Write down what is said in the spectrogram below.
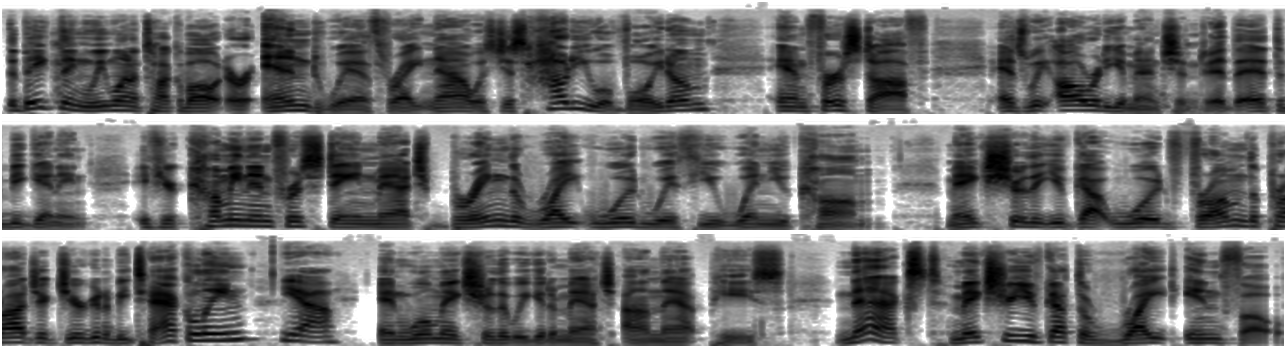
The big thing we want to talk about or end with right now is just how do you avoid them? And first off, as we already mentioned at the, at the beginning, if you're coming in for a stain match, bring the right wood with you when you come. Make sure that you've got wood from the project you're going to be tackling Yeah. And we'll make sure that we get a match on that piece. Next, make sure you've got the right info.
